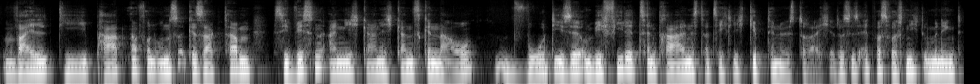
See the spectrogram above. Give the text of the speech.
weil die Partner von uns gesagt haben, sie wissen eigentlich gar nicht ganz genau, wo diese und wie viele Zentralen es tatsächlich gibt in Österreich. Das ist etwas, was nicht unbedingt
